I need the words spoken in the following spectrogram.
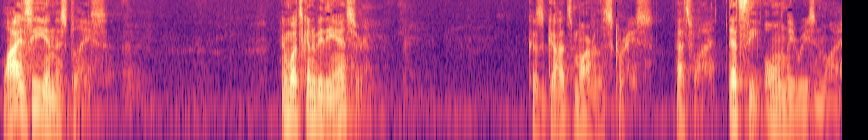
Why is he in this place? And what's going to be the answer? Because God's marvelous grace. That's why. That's the only reason why.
